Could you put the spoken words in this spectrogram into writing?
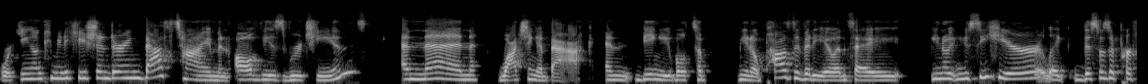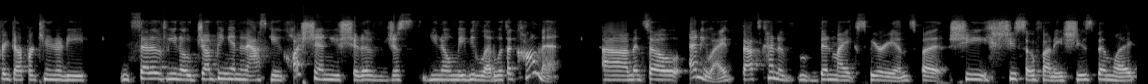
working on communication during bath time and all these routines, and then watching it back and being able to, you know, pause the video and say, you know, you see here, like this was a perfect opportunity. Instead of, you know, jumping in and asking a question, you should have just, you know, maybe led with a comment. Um, and so anyway, that's kind of been my experience. But she she's so funny. She's been like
